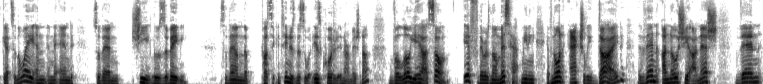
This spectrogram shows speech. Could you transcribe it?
gets in the way, and in the end, so then she loses a baby. So then the pasuk continues, and this is what is quoted in our Mishnah: "V'lo ason." If there was no mishap, meaning if no one actually died, then anoshia anesh, then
